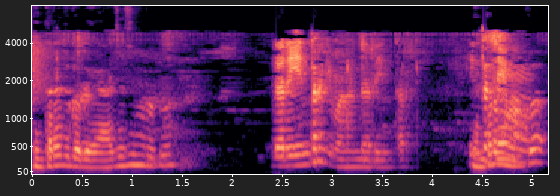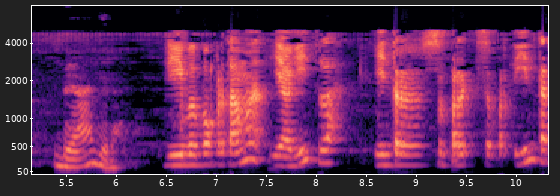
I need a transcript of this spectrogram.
Internya juga B aja sih menurut gua. dari Inter gimana dari Inter Inter, Inter sih emang B aja dah. di babak pertama ya gitulah Inter seperti seperti Inter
